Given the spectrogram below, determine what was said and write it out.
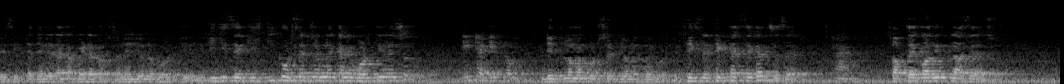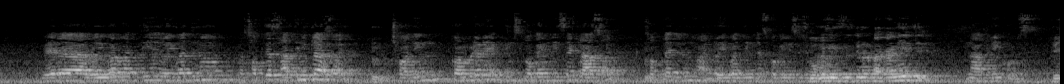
বেসিকটা জেনে রাখা বেটার অপশন এই জন্য ভর্তি হয়েছে। কি কি কি কি কোর্সের জন্য এখানে ভর্তি হয়েছো? ডিটা ডিপ্লোমা ডিপ্লোমা কোর্সের জন্য তুমি ভর্তি। ঠিক ঠিকঠাক শেখাচ্ছে স্যার হ্যাঁ। সপ্তাহে কদিন ক্লাসে আছো? এর রবিবার বাদ দিয়ে রবিবার দিনও সপ্তাহে সাত দিন ক্লাস হয়। ছ দিন কম্পিউটারে একদিন স্পোকেন ইংলিশে ক্লাস হয়। সপ্তাহে দুদিন হয়। রবিবার দিনটা স্পোকেন ইংলিশে স্পোকেন ইংলিশের জন্য টাকা নিয়েছে? না free course free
